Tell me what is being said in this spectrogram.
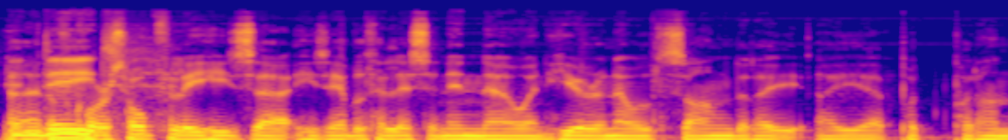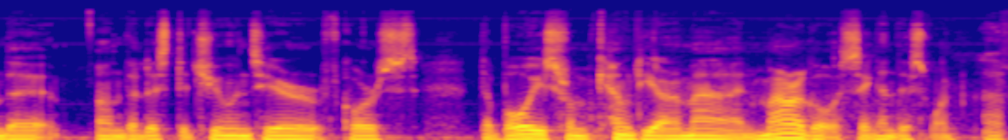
and Indeed. of course, hopefully he's uh, he's able to listen in now and hear an old song that I, I uh, put put on the on the list of tunes here. Of course, the boys from County Armagh and Margot singing this one. There's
